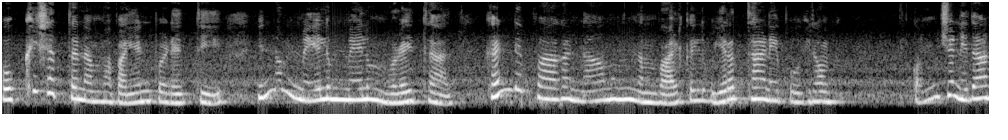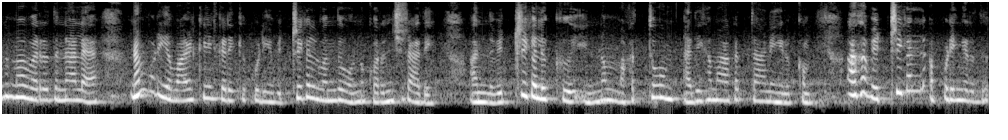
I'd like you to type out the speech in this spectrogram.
பொக்கிஷத்தை நம்ம பயன்படுத்தி இன்னும் மேலும் மேலும் உழைத்தால் கண்டிப்பாக நாமும் நம் வாழ்க்கையில் உயரத்தானே போகிறோம். கொஞ்சம் நிதானமாக வர்றதுனால நம்முடைய வாழ்க்கையில் கிடைக்கக்கூடிய வெற்றிகள் வந்து ஒன்றும் குறைஞ்சிடாதே. அந்த வெற்றிகளுக்கு இன்னும் மகத்துவம் அதிகமாகத்தானே இருக்கும். ஆக வெற்றிகள் அப்படிங்கிறது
